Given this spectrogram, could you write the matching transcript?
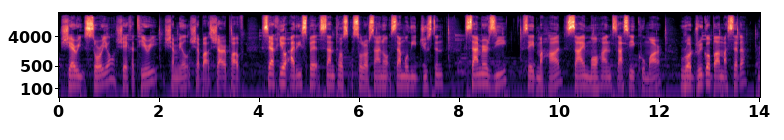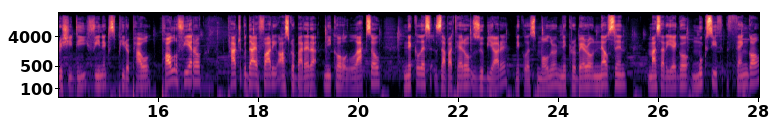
Sherry Sorial, Sheikh Atiri, Shamil, Shabazz Sharapov, Sergio Arispe Santos Solorzano, Samuli Justin, Samir Z, Said Mahad, Sai Mohan Sasi Kumar, Rodrigo Balmaceda, Rishi D, Phoenix, Peter Powell, Paulo Fierro, Patrick Diafari, Oscar Barrera, Nico Laxo, Nicholas Zapatero Zubiare, Nicholas Moeller, Nick Ribeiro, Nelson Masariego, Muxith Thengal,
